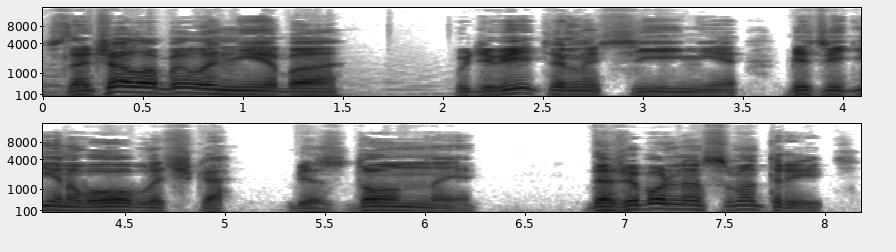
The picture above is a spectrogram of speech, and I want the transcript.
Сначала было небо, удивительно синее, без единого облачка, бездонное. Даже больно смотреть.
